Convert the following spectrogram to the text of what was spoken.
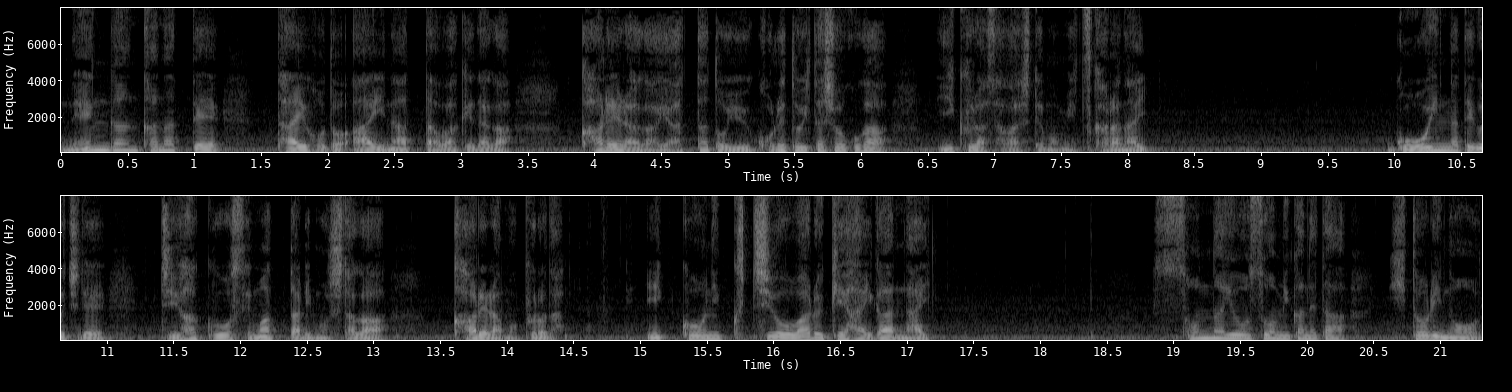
念願かなって逮捕と相なったわけだが彼らがやったというこれといった証拠がいくら探しても見つからない。強引な手口で自白を迫ったりもしたが彼らもプロだ。一向に口を割る気配がない。そんな様子を見かねた一人の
